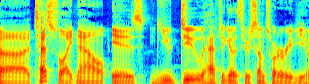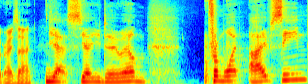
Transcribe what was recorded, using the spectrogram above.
uh, TestFlight now is you do have to go through some sort of review, right, Zach? Yes, yeah, you do. Um, from what I've seen,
